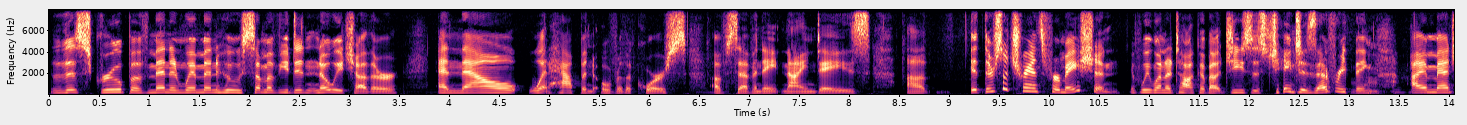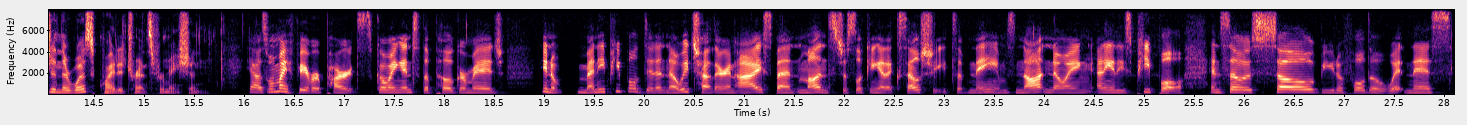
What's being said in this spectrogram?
This group of men and women who some of you didn't know each other and now what happened over the course of seven eight nine days. Uh, it, there's a transformation if we want to talk about jesus changes everything. I imagine there was quite a transformation. Yeah it was one of my favorite parts going into the pilgrimage you know, many people didn't know each other. And I spent months just looking at Excel sheets of names, not knowing any of these people. And so it was so beautiful to witness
